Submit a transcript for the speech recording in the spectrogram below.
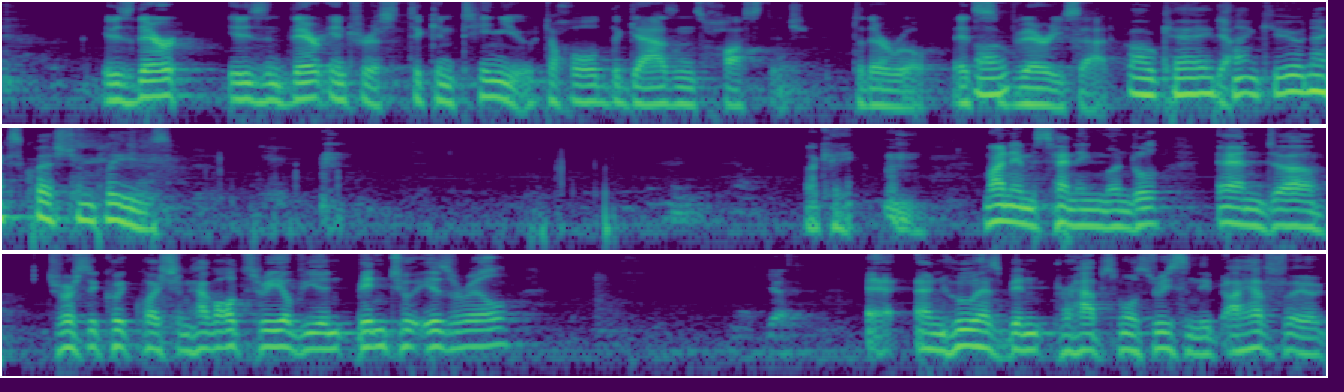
it is their it is in their interest to continue to hold the Gazans hostage to their rule. It's oh, very sad. Okay, yeah. thank you. Next question, please. Okay. My name is Henning Mundel, and uh, first a quick question. Have all three of you been to Israel? Yes. and who has been perhaps most recently? I have a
